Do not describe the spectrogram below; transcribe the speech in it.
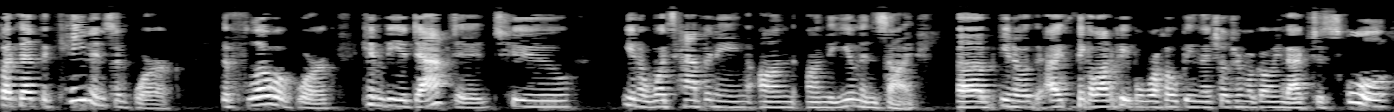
but that the cadence of work, the flow of work can be adapted to, you know, what's happening on, on the human side. Uh, you know, I think a lot of people were hoping that children were going back to school.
